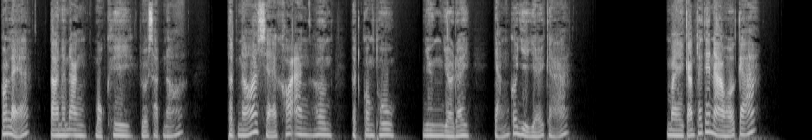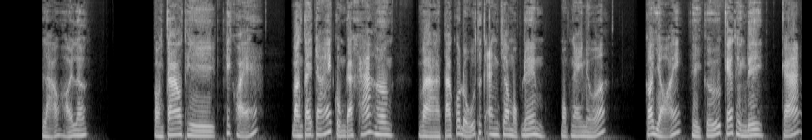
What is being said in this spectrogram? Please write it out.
Có lẽ ta nên ăn một khi rửa sạch nó. Thịt nó sẽ khó ăn hơn thịt con thu, nhưng giờ đây chẳng có gì dễ cả. Mày cảm thấy thế nào hả cá? Lão hỏi lớn. Còn tao thì thấy khỏe, bàn tay trái cũng đã khá hơn và tao có đủ thức ăn cho một đêm, một ngày nữa. Có giỏi thì cứ kéo thuyền đi, cá.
